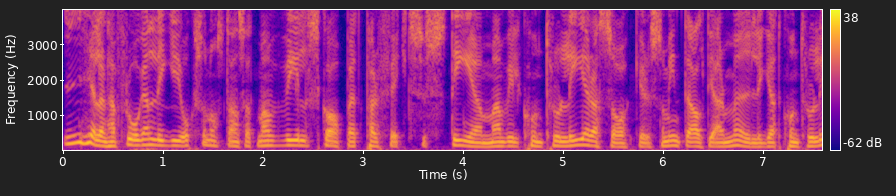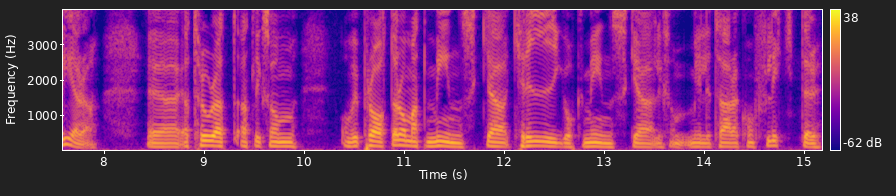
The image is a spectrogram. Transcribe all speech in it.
i hela den här frågan ligger ju också någonstans att man vill skapa ett perfekt system, man vill kontrollera saker som inte alltid är möjliga att kontrollera. Eh, jag tror att, att liksom om vi pratar om att minska krig och minska liksom, militära konflikter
